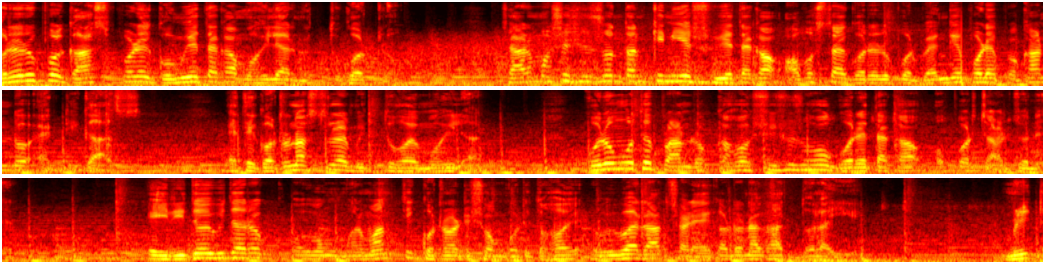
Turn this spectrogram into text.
ঘরের উপর গাছ পড়ে ঘুমিয়ে থাকা মহিলার মৃত্যু ঘটল। চার মাসে শিশু সন্তানকে নিয়ে শুয়ে থাকা অবস্থায় ঘরের উপর ভেঙে পড়ে প্রকাণ্ড একটি গাছ। এতে ঘটনাস্থলের মৃত্যু হয় মহিলার। কোনো মতে প্রাণ রক্ষা হয় শিশুসহ ঘরে থাকা অপর চারজনের। এই হৃদয় বিদারক এবং মর্মান্তিক ঘটনাটি সংঘটিত হয় রবিবার রাত সাড়ে এগারোটা নাগাদ দোলাইয়ে মৃত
